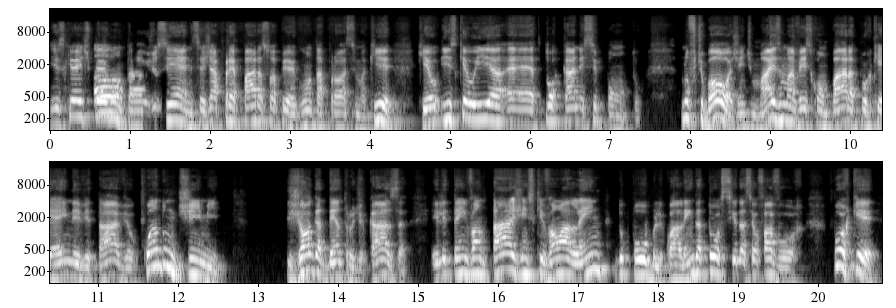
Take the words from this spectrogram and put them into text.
Isso que eu ia te perguntar, oh. Jussiene, você já prepara a sua pergunta próxima aqui, que eu, isso que eu ia é, tocar nesse ponto. No futebol, a gente mais uma vez compara, porque é inevitável, quando um time joga dentro de casa, ele tem vantagens que vão além do público, além da torcida a seu favor. Por quê?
